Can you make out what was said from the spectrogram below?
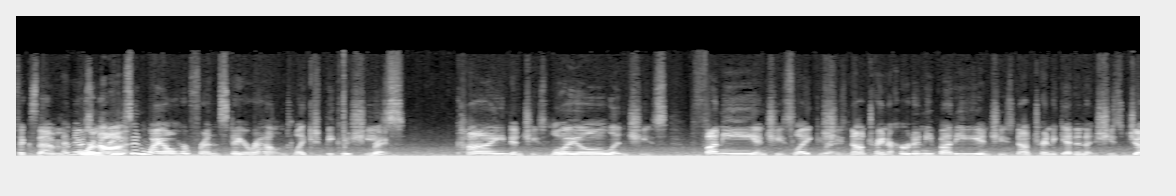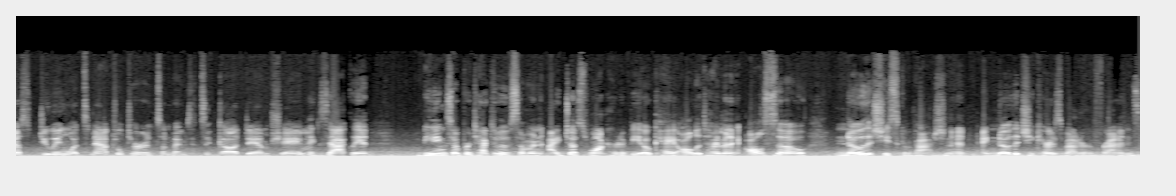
fix them And there's or a not. reason why all her friends stay around, like because she's Right. kind and she's loyal and she's funny and she's like Right. she's not trying to hurt anybody and she's not trying to get in it. She's just doing what's natural to her, and sometimes it's a goddamn shame. Exactly. And being so protective of someone, I just want her to be okay all the time. And I also know that she's compassionate. I know that she cares about her friends.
